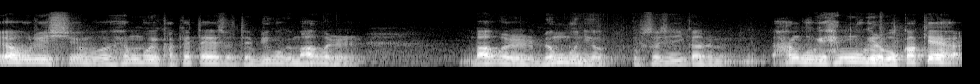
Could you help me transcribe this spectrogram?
야, 우리 씨뭐 핵무기 갖겠다 했을 때 미국이 막을 막을 명분이 없- 없어지니까 한국이 핵무기를 못 갖게 하-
